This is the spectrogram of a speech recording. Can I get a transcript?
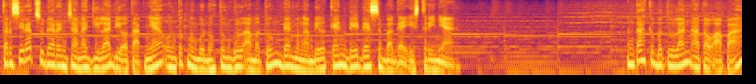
Tersirat sudah rencana gila di otaknya untuk membunuh Tunggul Ametung dan mengambil Ken Dedes sebagai istrinya. Entah kebetulan atau apa,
